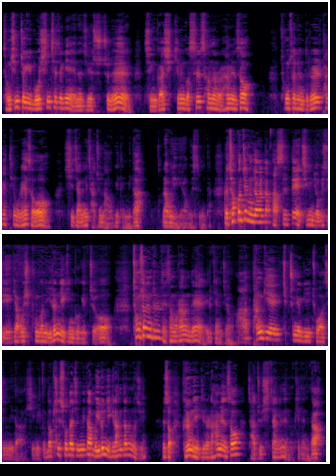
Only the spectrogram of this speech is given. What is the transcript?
정신적이고 신체적인 에너지의 수준을 증가시키는 것을 선언을 하면서 청소년들을 타겟팅으로 해서 시장에 자주 나오게 됩니다. 라고 얘기를 하고 있습니다. 첫 번째 문장을 딱 봤을 때 지금 여기서 얘기하고 싶은 거는 이런 얘기인 거겠죠. 청소년들을 대상으로 하는데 이렇게 하죠. 아, 단기에 집중력이 좋아집니다. 힘이 끝없이 쏟아집니다. 뭐 이런 얘기를 한다는 거지. 그래서 그런 얘기를 하면서 자주 시장에 내놓게 된다.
